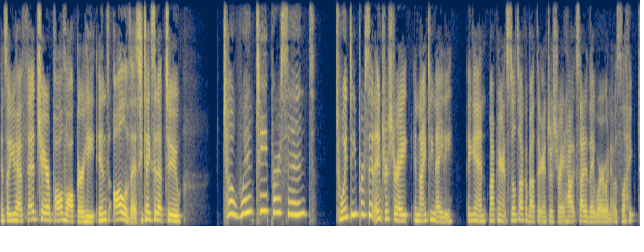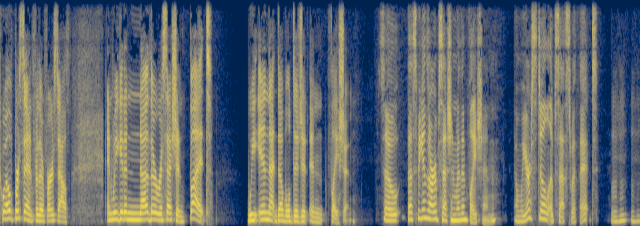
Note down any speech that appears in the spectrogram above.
And so you have Fed Chair Paul Volcker. He ends all of this. He takes it up to 20%, 20% interest rate in 1980. Again, my parents still talk about their interest rate, how excited they were when it was like 12% for their first house. And we get another recession, but we end that double digit inflation. So, thus begins our obsession with inflation, and we are still obsessed with it. Mm-hmm, mm-hmm,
